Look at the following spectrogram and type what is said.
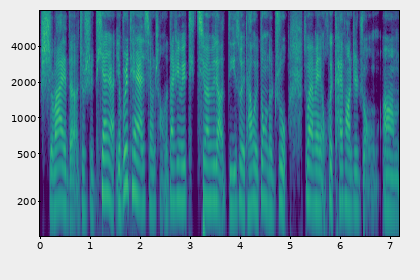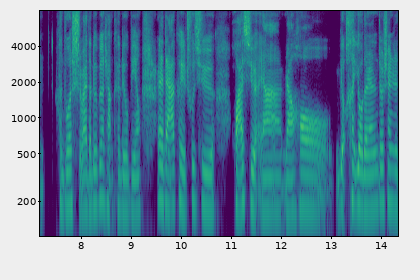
室外的，就是天然，也不是天然形成的，但是因为气气温比较低，所以它会冻得住。就外面会开放这种嗯很多室外的溜冰场可以溜冰，而且大嗯家可以出去滑雪呀，然嗯后有很有的人就甚至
